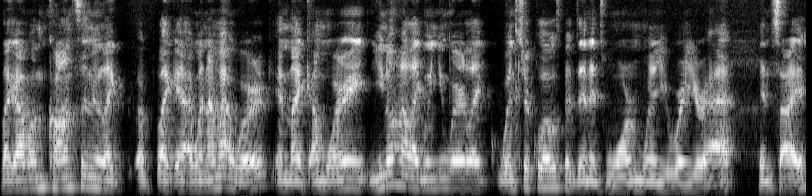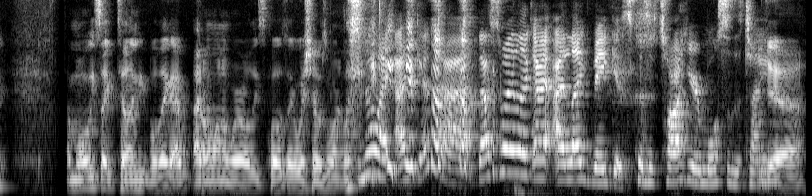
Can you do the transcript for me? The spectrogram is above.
Like I'm, I'm constantly like uh, like when I'm at work and like I'm wearing you know how like when you wear like winter clothes but then it's warm when you're where you're at inside. I'm always like telling people like I, I don't want to wear all these clothes. I wish I was wearing this. No, I, I get that. That's why like I, I like Vegas because it's hot here most of the time. yeah,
